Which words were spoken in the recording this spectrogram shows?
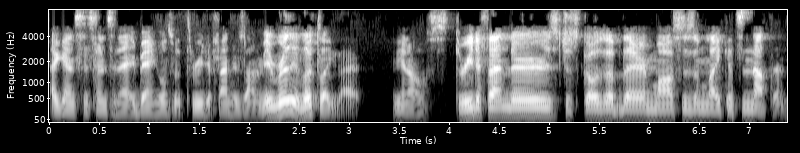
against the Cincinnati Bengals with three defenders on him. It really looked like that. You know, three defenders, just goes up there, mosses him like it's nothing.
